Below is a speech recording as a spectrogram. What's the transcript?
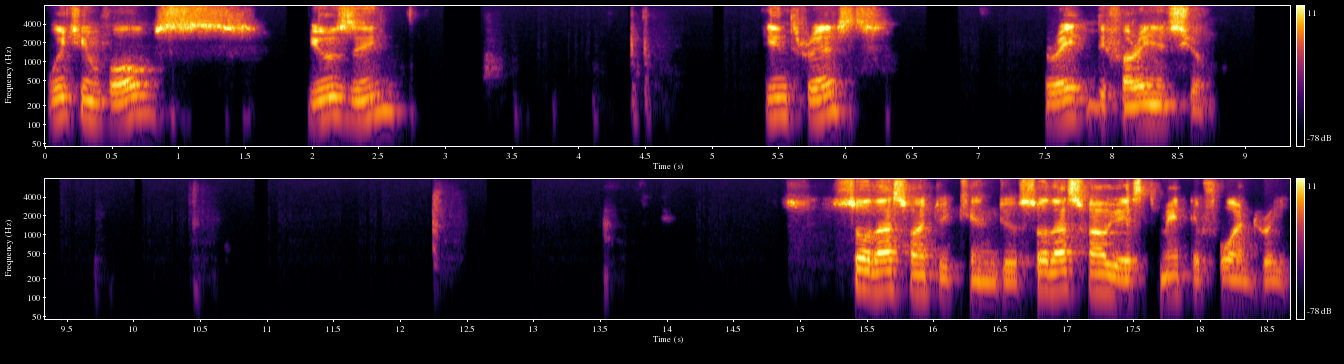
Which involves using interest rate differential. So that's what we can do. So that's how we estimate the forward rate.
